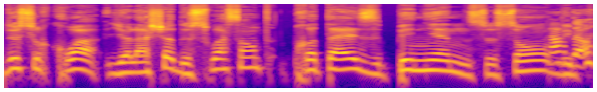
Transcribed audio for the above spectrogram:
De surcroît, il y a l'achat de 60 prothèses péniennes. Ce sont, des, pardon.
